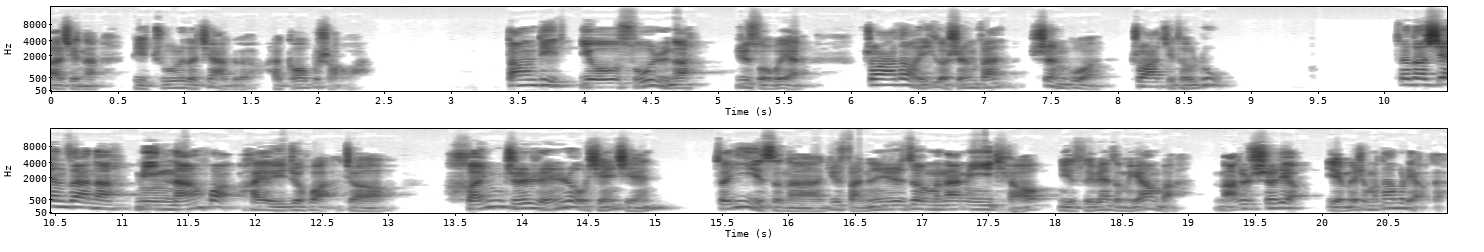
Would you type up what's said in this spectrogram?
而且呢，比猪肉的价格还高不少啊！当地有俗语呢，就所谓啊，抓到一个生番，胜过抓几头鹿。再到现在呢，闽南话还有一句话叫“横直人肉咸咸”，这意思呢，就反正就是这么烂命一条，你随便怎么样吧，拿去吃掉也没什么大不了的。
